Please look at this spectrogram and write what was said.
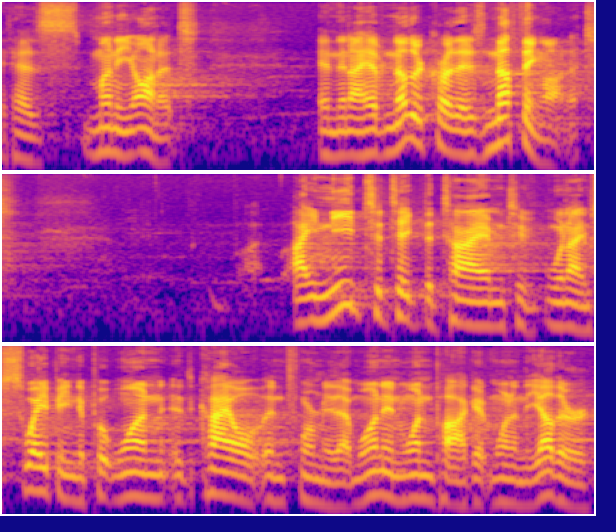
it has money on it. And then I have another card that has nothing on it. I need to take the time to, when I'm swiping, to put one, Kyle informed me that, one in one pocket, one in the other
